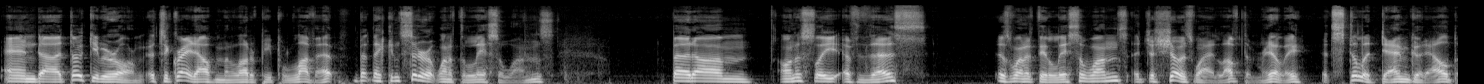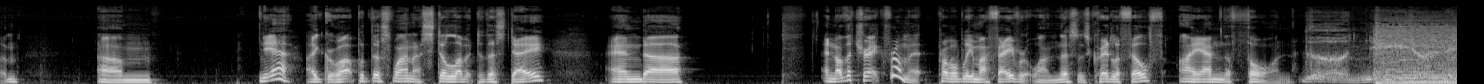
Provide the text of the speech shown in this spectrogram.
And uh, don't get me wrong, it's a great album and a lot of people love it, but they consider it one of the lesser ones. But um, honestly, if this is one of their lesser ones, it just shows why I love them, really. It's still a damn good album. Um, yeah, I grew up with this one, I still love it to this day and uh, another track from it, probably my favorite one. This is Cradle of Filth. I am the Thorn. The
